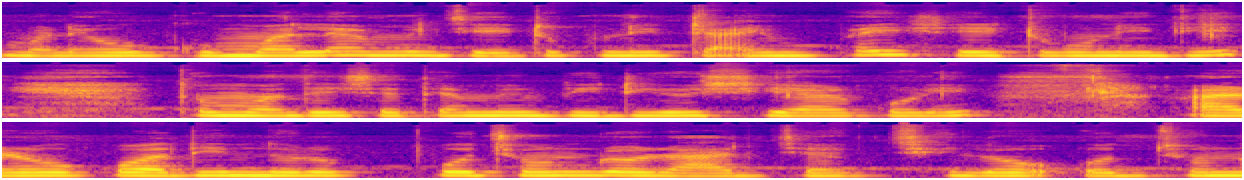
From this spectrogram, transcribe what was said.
মানে ও ঘুমালে আমি যেটুকুনি টাইম পাই সেইটুকুনি দিয়ে তোমাদের সাথে আমি ভিডিও শেয়ার করি। আর ও কদিন ধরে প্রচণ্ড রাত জাগছিল, ওর জন্য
